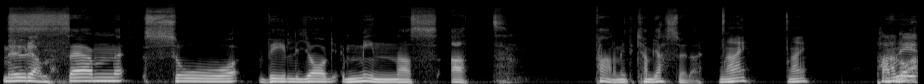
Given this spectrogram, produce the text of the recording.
Muren. Sen så vill jag minnas att, fan om inte Cambiasso är där. Nej, nej. Pablo, Han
